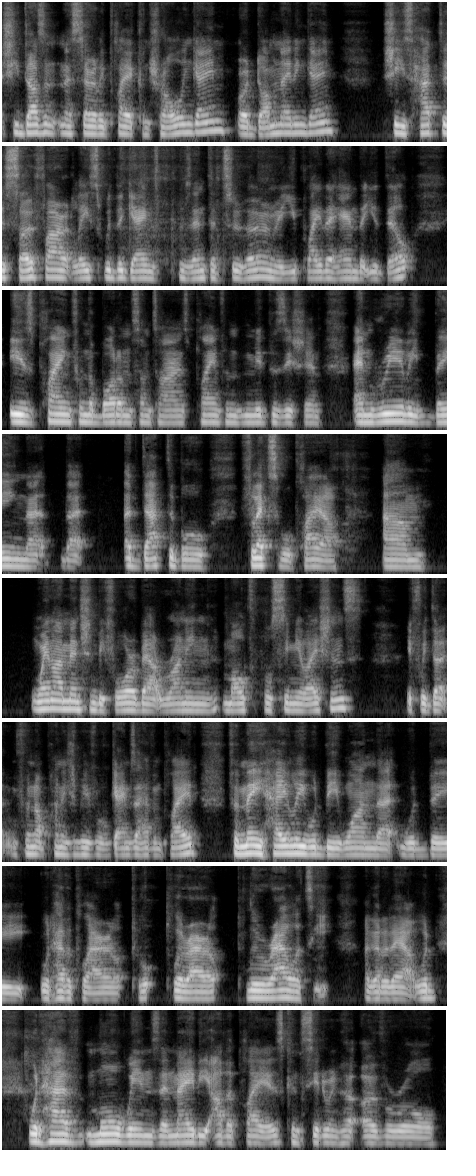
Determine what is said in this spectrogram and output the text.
she doesn't necessarily play a controlling game or a dominating game. She's had to, so far at least, with the games presented to her, and where you play the hand that you're dealt, is playing from the bottom sometimes, playing from the mid position, and really being that that adaptable, flexible player. Um, when I mentioned before about running multiple simulations, if we don't, if we're not punishing people for games they haven't played, for me, Hayley would be one that would be would have a plural, plural, plurality. I got it out. Would would have more wins than maybe other players, considering her overall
